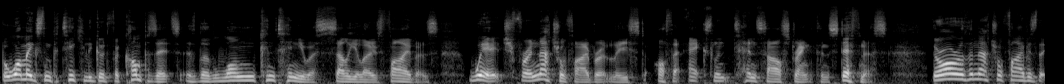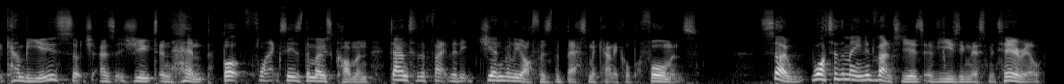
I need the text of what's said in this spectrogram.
But what makes them particularly good for composites is the long continuous cellulose fibres, which, for a natural fibre at least, offer excellent tensile strength and stiffness. There are other natural fibres that can be used, such as jute and hemp, but flax is the most common, down to the fact that it generally offers the best mechanical performance. So, what are the main advantages of using this material?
